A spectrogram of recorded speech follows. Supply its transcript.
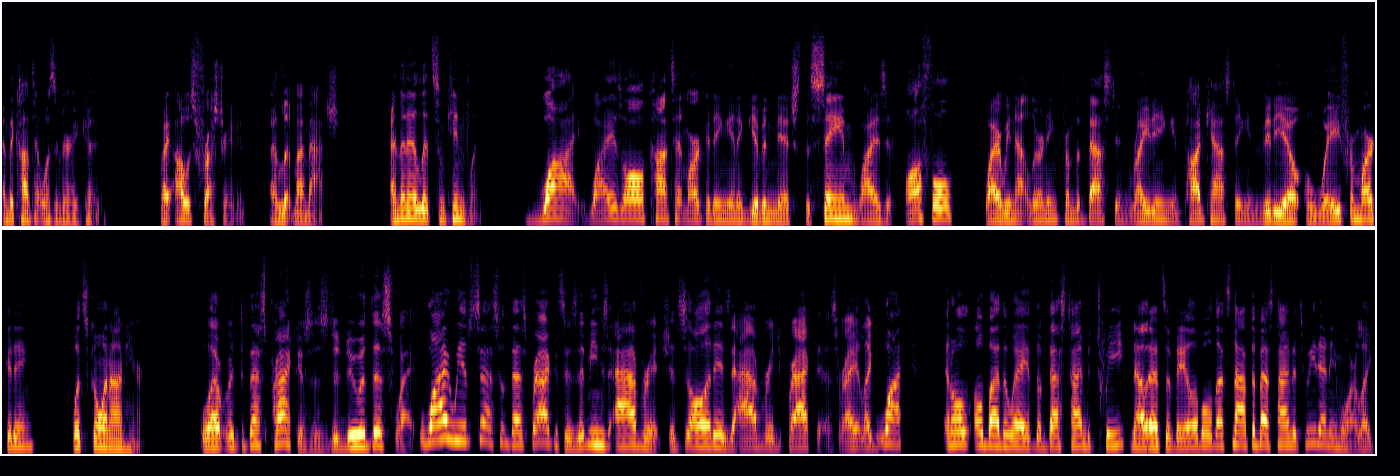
and the content wasn't very good, right? I was frustrated. I lit my match. And then I lit some kindling. Why? Why is all content marketing in a given niche the same? Why is it awful? Why are we not learning from the best in writing and podcasting and video away from marketing? What's going on here? well, the best practices to do it this way. Why are we obsessed with best practices? It means average. It's all it is, average practice, right? Like why? And oh, oh, by the way, the best time to tweet now that's available, that's not the best time to tweet anymore. Like,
